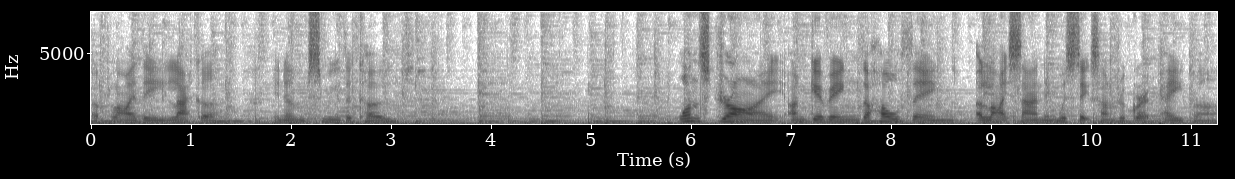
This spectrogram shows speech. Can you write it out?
apply the lacquer in a smoother coat. Once dry, I'm giving the whole thing a light sanding with 600 grit paper.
